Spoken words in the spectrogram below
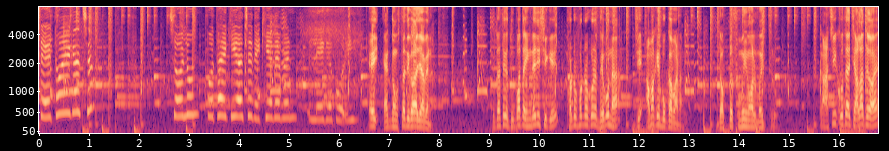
সেট হয়ে গেছে। চলুন কোথায় কি আছে দেখিয়ে দেবেন লেগে পড়ি। এই একদম উস্তাদি করা যাবে না। কোথা থেকে দুপাতা ইংরেজি শিখে ফটর ফটর করে ভেবো না যে আমাকে বোকা বানাবে? ডক্টর সুমিমল মৈত্র। কাঁচি কোথায় চালাতে হয়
